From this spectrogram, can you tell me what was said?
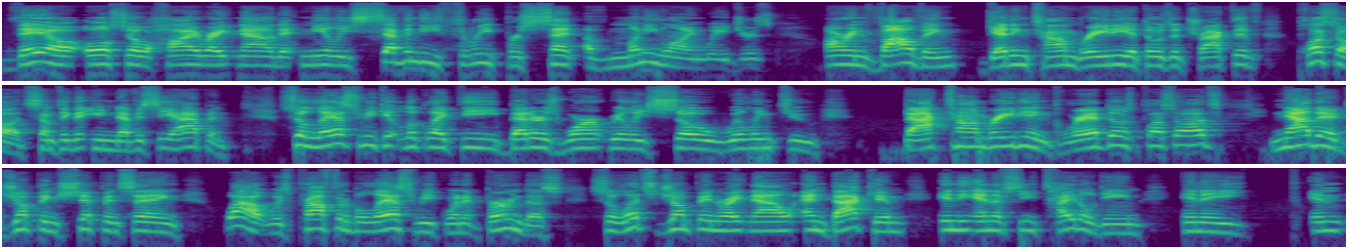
they are also high right now that nearly 73% of money line wagers are involving getting Tom Brady at those attractive plus odds, something that you never see happen. So last week it looked like the betters weren't really so willing to back Tom Brady and grab those plus odds. Now they're jumping ship and saying, wow, it was profitable last week when it burned us. So let's jump in right now and back him in the NFC title game in a and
